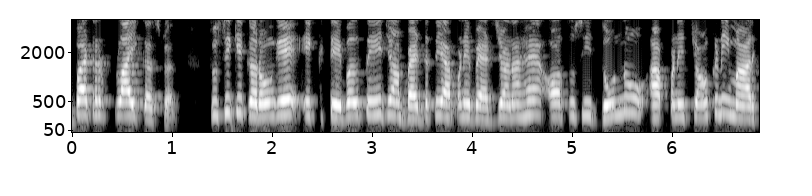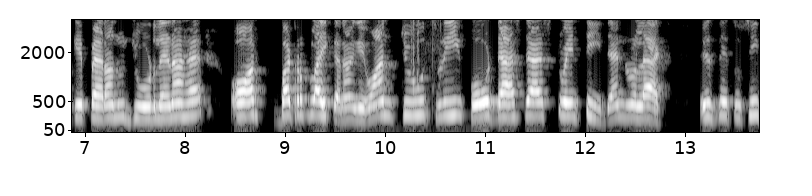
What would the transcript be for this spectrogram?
ਬਟਰਫਲਾਈ ਕਸਰਤ। ਤੁਸੀਂ ਕੀ ਕਰੋਗੇ? ਇੱਕ ਟੇਬਲ ਤੇ ਜਾਂ ਬੈੱਡ ਤੇ ਆਪਣੇ ਬੈਠ ਜਾਣਾ ਹੈ ਔਰ ਤੁਸੀਂ ਦੋਨੋਂ ਆਪਣੇ ਚੌਂਕੜੀ ਮਾਰ ਕੇ ਪੈਰਾਂ ਨੂੰ ਜੋੜ ਲੈਣਾ ਹੈ ਔਰ ਬਟਰਫਲਾਈ ਕਰਾਂਗੇ। 1 2 3 4 ਡੈਸ਼ ਡੈਸ਼ 20 ਦੈਨ ਰਿਲੈਕਸ ਇਸ ਦੇ ਤੁਸੀਂ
